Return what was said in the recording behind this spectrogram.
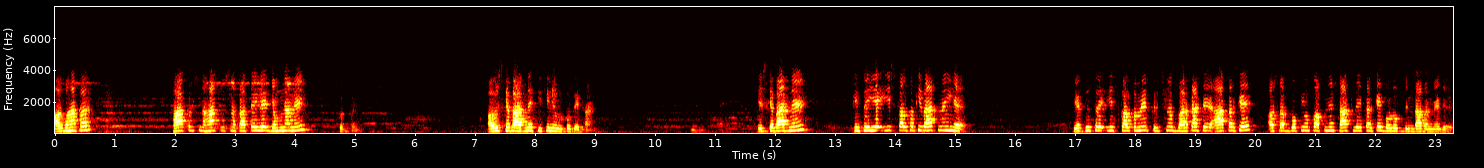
और वहाँ पर हा कृष्ण हा कृष्ण कहते हुए यमुना में कूद पड़ी और उसके बाद में किसी ने उनको देखा नहीं। इसके बाद में, किंतु ये इस कल्प की बात नहीं है। ये दूसरे इस कल्प में कृष्ण द्वारका से आकर के और सब गोपियों को अपने साथ लेकर के गोलोक वृंदावन में गए।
